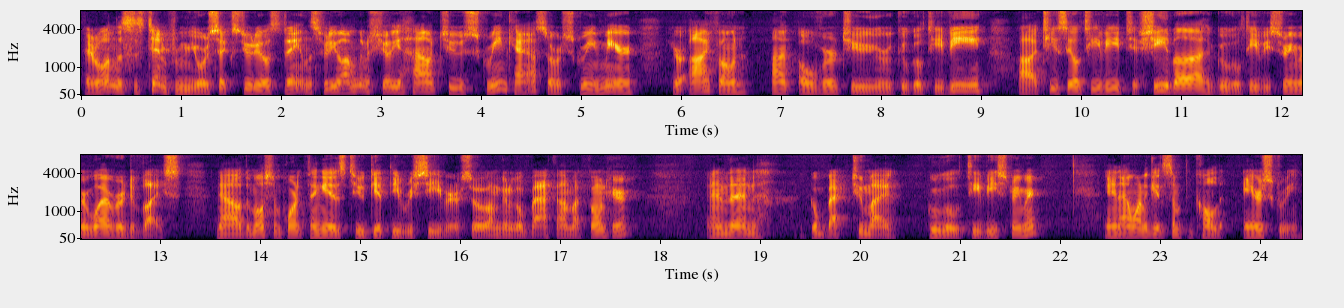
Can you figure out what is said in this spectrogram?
Hey everyone, this is Tim from Your Six Studios. Today in this video, I'm going to show you how to screencast or screen mirror your iPhone on over to your Google TV, uh, TCL TV, Toshiba, Google TV streamer, whatever device. Now, the most important thing is to get the receiver. So I'm going to go back on my phone here and then go back to my Google TV streamer. And I want to get something called AirScreen.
